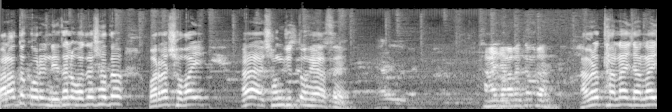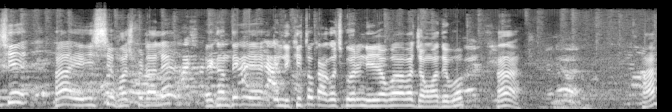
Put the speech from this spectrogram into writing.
ওরা তো করেনি তাহলে ওদের সাথে ওরা সবাই হ্যাঁ সংযুক্ত হয়ে আছে। আমরা থানায় জানাইছি হ্যাঁ এসছি হসপিটালে এখান থেকে লিখিত কাগজ করে নিয়ে যাব আবার জমা দেবো হ্যাঁ। হ্যাঁ?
